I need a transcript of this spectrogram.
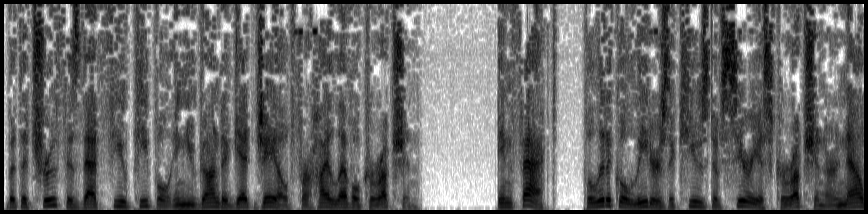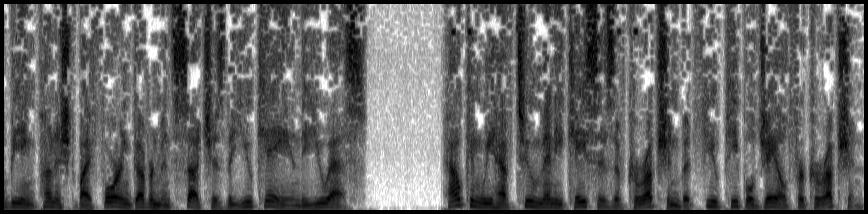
But the truth is that few people in Uganda get jailed for high-level corruption. In fact, political leaders accused of serious corruption are now being punished by foreign governments such as the UK and the US. How can we have too many cases of corruption but few people jailed for corruption?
